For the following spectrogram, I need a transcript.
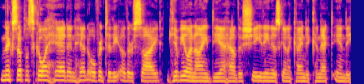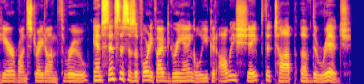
Next up, let's go ahead and head over to the other side, give you an idea how the sheathing is going to kind of connect into here, run straight on through. And since this is a 45 degree angle, you could always shape the top of the ridge.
